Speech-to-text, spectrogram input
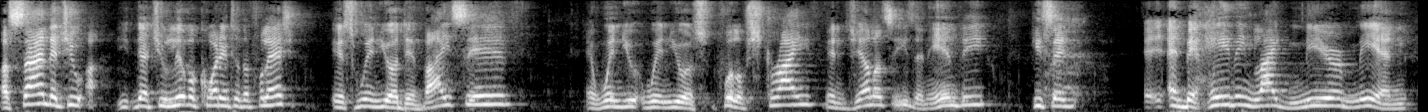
A sign that you, uh, that you live according to the flesh is when you're divisive and when, you, when you're full of strife and jealousies and envy. He said, and behaving like mere men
